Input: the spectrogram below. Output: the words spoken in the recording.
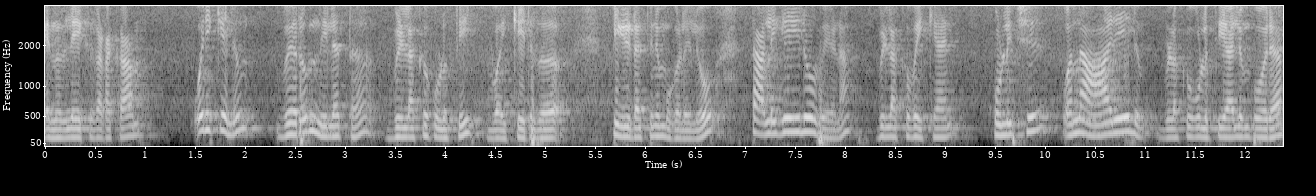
എന്നതിലേക്ക് കടക്കാം. ഒരിക്കലും വെറും നിലത്ത് വിളക്ക് കൊളുത്തി വയ്ക്കരുത്. പീഠത്തിന് മുകളിലോ തളികയിലോ വേണം വിളക്ക് വയ്ക്കാൻ. കുളിച്ച് വന്ന് ആരേലും വിളക്ക് കൊളുത്തിയാലും പോരാ.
